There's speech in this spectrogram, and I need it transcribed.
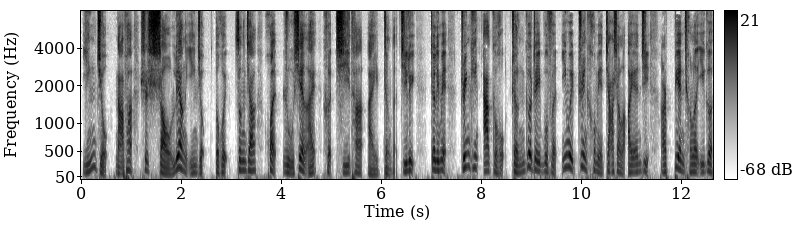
饮酒，哪怕是少量饮酒，都会增加患乳腺癌和其他癌症的几率。这里面 drinking alcohol 整个这一部分，因为 drink 后面加上了 ing，而变成了一个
